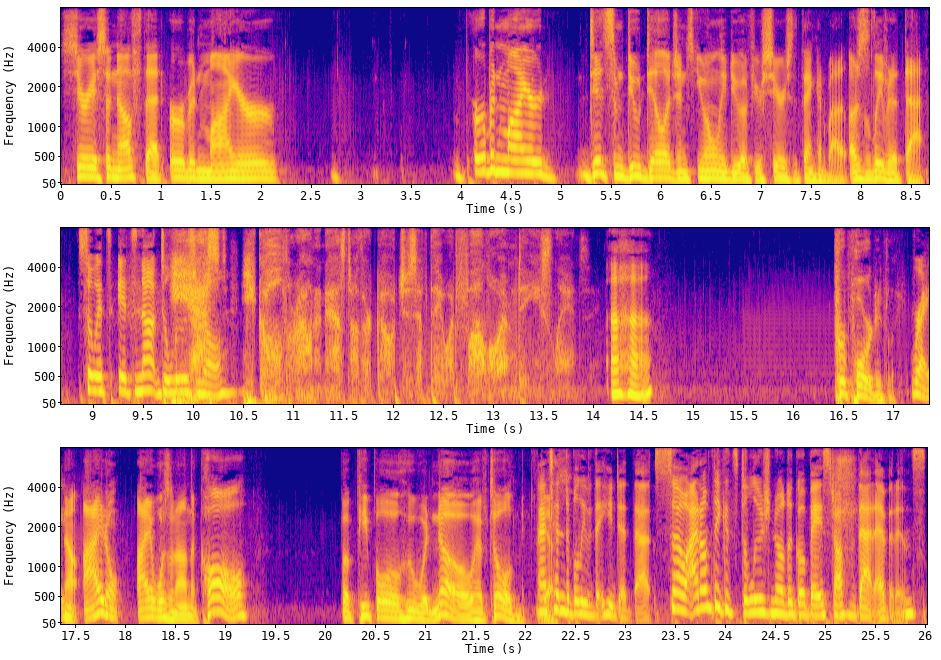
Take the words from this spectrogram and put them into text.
Serious enough that Urban Meyer, Urban Meyer did some due diligence. You only do if you're seriously thinking about it. I'll just leave it at that. so. It's it's not delusional. He called around and asked other coaches if they would follow him to East Lansing. Uh huh. Purportedly. Right. Now I don't. I wasn't on the call, but people who would know have told me. I Yes. tend to believe that he did that. So I don't think it's delusional to go based off of that evidence.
